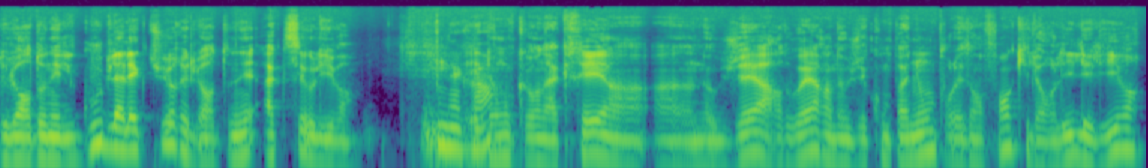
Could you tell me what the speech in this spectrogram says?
de leur donner le goût de la lecture et de leur donner accès aux livres. Et donc on a créé un, objet hardware, un objet compagnon pour les enfants qui leur lit les livres,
